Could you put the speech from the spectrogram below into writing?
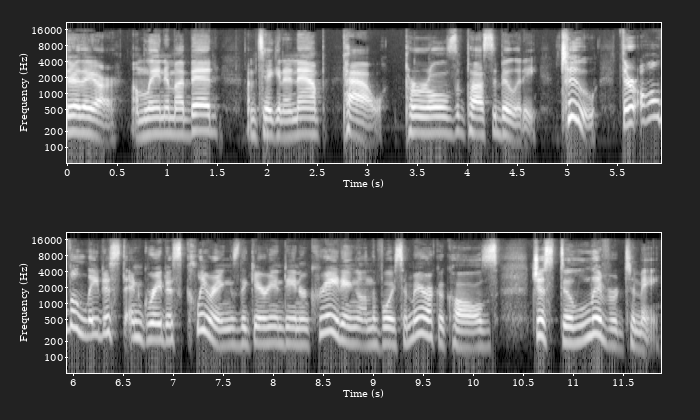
There they are. I'm laying in my bed, I'm taking a nap, pow. Pearls of possibility. Two, they're all the latest and greatest clearings that Gary and Dain are creating on the Voice America calls, just delivered to me.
